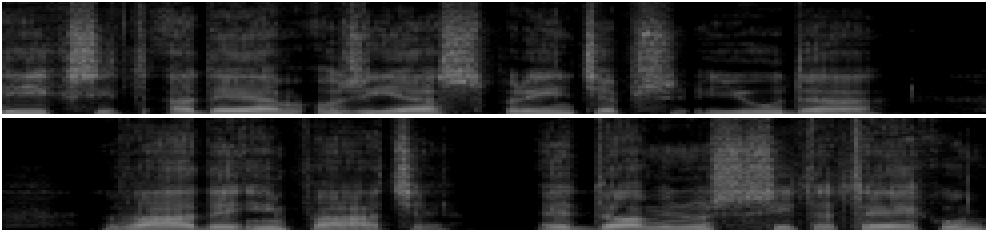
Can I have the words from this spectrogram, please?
dixit ad eam Osias princeps Iuda, vade in pace, et Dominus sit tecum,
